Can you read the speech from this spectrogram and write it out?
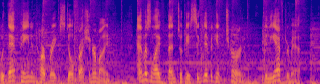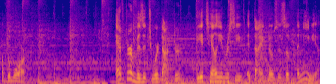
With that pain and heartbreak still fresh in her mind, Emma's life then took a significant turn in the aftermath of the war. After a visit to her doctor, the Italian received a diagnosis of anemia,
